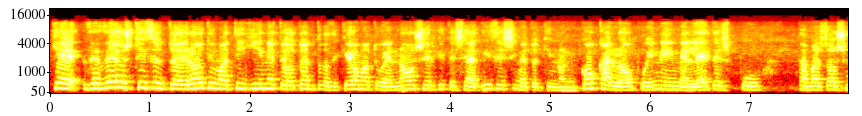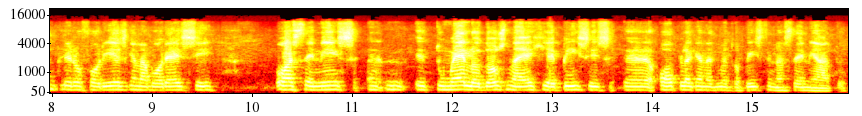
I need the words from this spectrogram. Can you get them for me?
Και βεβαίως τίθεται το ερώτημα τι γίνεται όταν το δικαίωμα του ενός έρχεται σε αντίθεση με το κοινωνικό καλό, που είναι οι μελέτες που θα μας δώσουν πληροφορίες για να μπορέσει ο ασθενής ε, ε, του μέλλοντος να έχει επίσης ε, όπλα για να αντιμετωπίσει την ασθένειά του.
